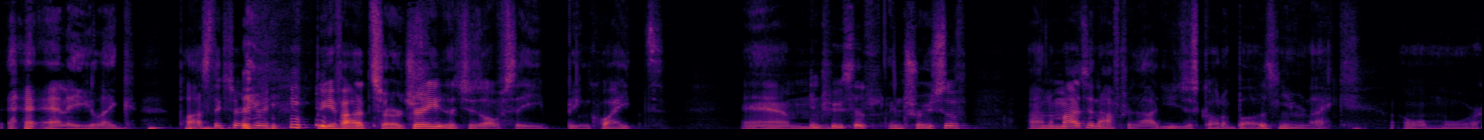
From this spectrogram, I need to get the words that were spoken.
any like plastic surgery, but you've had surgery, which has obviously been quite um, Intrusive. intrusive. And imagine after that, you just got a buzz, and you were like, I want more.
